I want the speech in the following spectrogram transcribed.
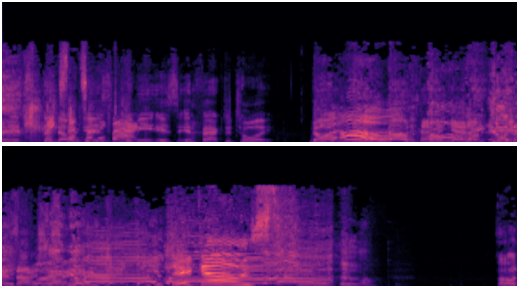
It's, the Quick, note send something is back. Jimmy is in fact a toy. No, Oh. no, don't, Yeah, don't do send it. that to Send him. it. There it goes. Oh, oh.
